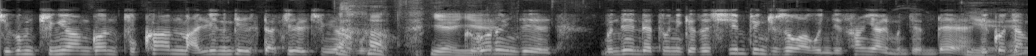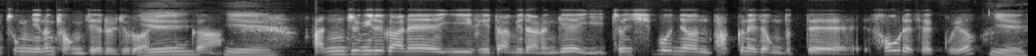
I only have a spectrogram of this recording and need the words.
지금 중요한 건 북한 말리는 게 일단 제일 중요하고요. 예, 예. 그거는 이제 문재인 대통령께서 시진핑 주석하고 이제 상의할 문제인데 예. 리커창 총리는 경제를 주로 예, 하시니까 예. 한중일 간의 이 회담이라는 게 2015년 박근혜 정부 때 서울에서 했고요. 예.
